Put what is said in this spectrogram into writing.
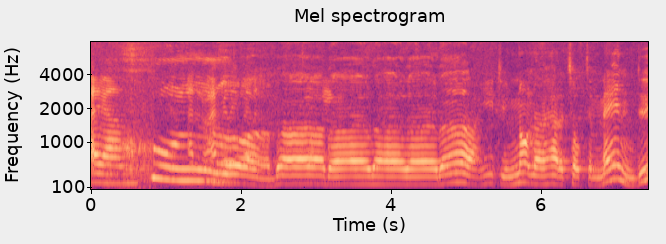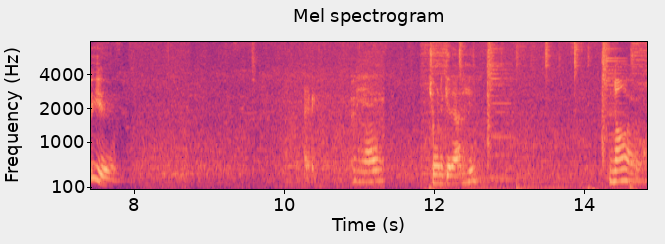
I um, I don't know. I really Blah, blah, blah, blah, blah. You do not know how to talk to men, do you? okay. Do you want to get out of here? No.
